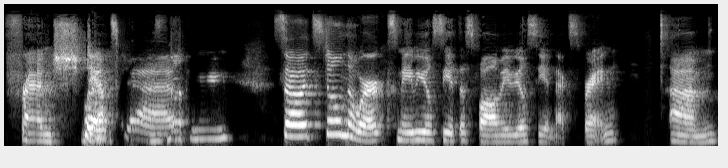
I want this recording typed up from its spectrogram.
French dance yeah. happening. So it's still in the works. Maybe you'll see it this fall. Maybe you'll see it next spring. Um,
